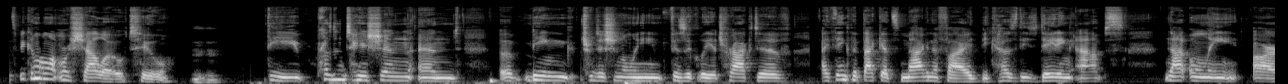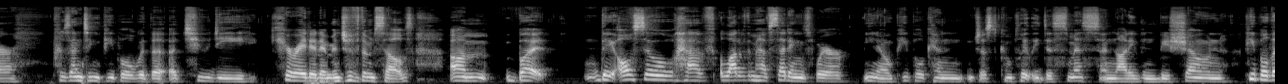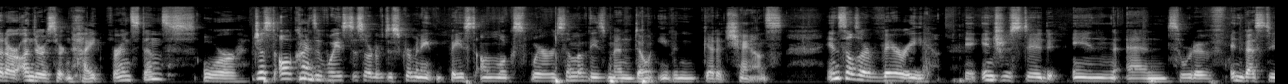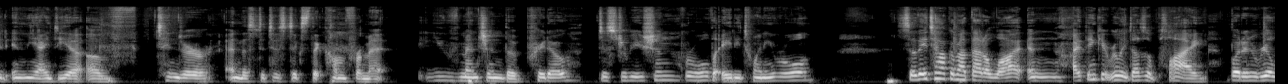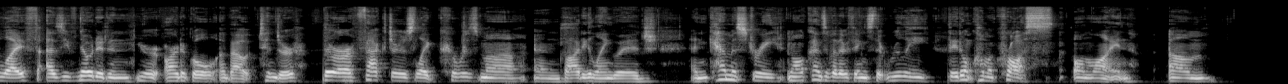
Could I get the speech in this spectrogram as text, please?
It's become a lot more shallow too. Mhm. The presentation and uh, being traditionally physically attractive, I think that that gets magnified because these dating apps not only are presenting people with a, a 2D curated image of themselves, um, but they also have a lot of them have settings where you know people can just completely dismiss and not even be shown people that are under a certain height for instance or just all kinds of ways to sort of discriminate based on looks where some of these men don't even get a chance. Incels are very interested in and sort of invested in the idea of tinder and the statistics that come from it you've mentioned the Pareto distribution rule the 80-20 rule so they talk about that a lot, and I think it really does apply. But in real life, as you've noted in your article about Tinder, there are factors like charisma and body language and chemistry and all kinds of other things that really they don't come across online. Um,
